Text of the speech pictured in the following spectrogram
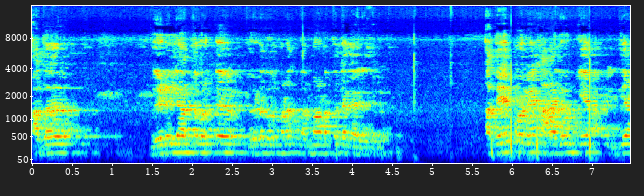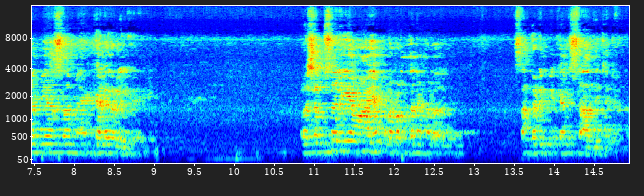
അത് വീടില്ലാത്തവർക്ക് വീട് നിർമ്മാണ നിർമ്മാണത്തിന്റെ കാര്യത്തിലും അതേപോലെ ആരോഗ്യ വിദ്യാഭ്യാസ മേഖലകളിൽ പ്രശംസനീയമായ പ്രവർത്തനങ്ങൾ സംഘടിപ്പിക്കാൻ സാധിച്ചിട്ടുണ്ട്.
